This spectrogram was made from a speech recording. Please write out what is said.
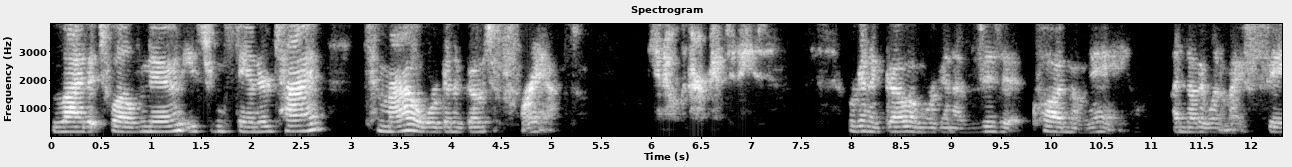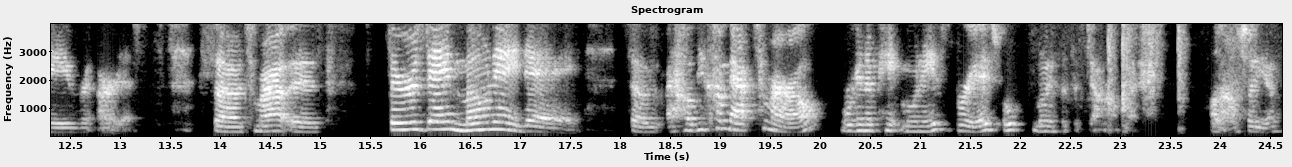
Live at 12 noon Eastern Standard Time. Tomorrow we're going to go to France. You know, with our imagination. We're going to go and we're going to visit Claude Monet, another one of my favorite artists. So tomorrow is Thursday Monet Day. So I hope you come back tomorrow. We're going to paint Monet's bridge. Oh, let me put this down. Hold on, I'll show you.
